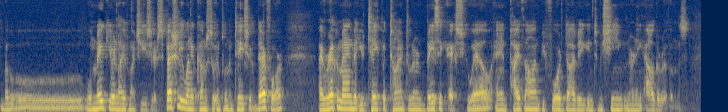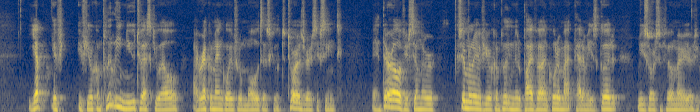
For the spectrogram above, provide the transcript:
will make your life much easier, especially when it comes to implementation. Therefore, I recommend that you take the time to learn basic SQL and Python before diving into machine learning algorithms. Yep, if if you're completely new to SQL, I recommend going through Mode's SQL tutorials, very succinct and thorough. If you're similar Similarly, if you're completely new to Python, Code Academy is good resource to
